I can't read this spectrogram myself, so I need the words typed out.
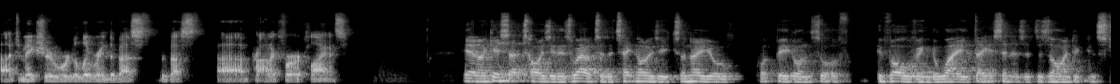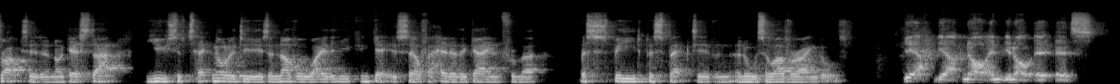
uh, to make sure we're delivering the best the best uh, product for our clients. Yeah, and I guess that ties in as well to the technology because I know you're quite big on sort of evolving the way data centers are designed and constructed. And I guess that use of technology is another way that you can get yourself ahead of the game from a, a speed perspective and, and also other angles. Yeah, yeah, no, and you know, it, it's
